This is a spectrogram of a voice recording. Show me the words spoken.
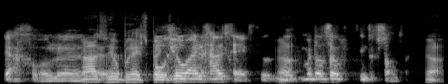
ja, gewoon ja, het is heel, breed heel weinig uitgeeft. Ja. Maar dat is ook interessant. Ja.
